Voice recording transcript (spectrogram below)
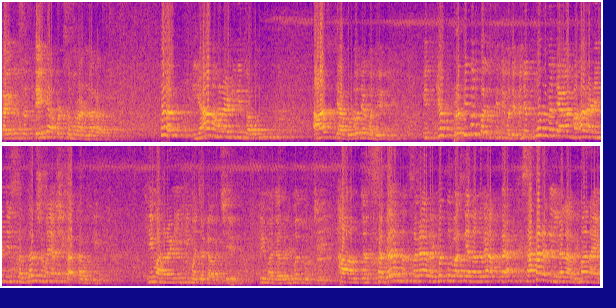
काही दिवसात तेही आपण समोर आणणार आहोत. तर या महाराणीने जाऊन आज त्या बडोद्यामध्ये इतक्या प्रतिकूल परिस्थितीमध्ये म्हणजे पूर्ण त्या महाराणींची संघर्षमय अशी गाथा होती. ही महाराणी ही माझ्या गावाची आहे. हे माझ्या रहिमतपूरचे हा आमच्या सगळ्यांना सगळ्या रहिमतपूरवासियांना नव्हे आपल्या सातारा जिल्ह्याला अभिमान आहे.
